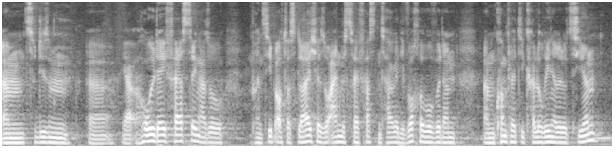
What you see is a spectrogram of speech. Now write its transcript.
Ähm, zu diesem äh, ja, Whole Day Fasting, also im Prinzip auch das gleiche, so ein bis zwei Fastentage die Woche, wo wir dann ähm, komplett die Kalorien reduzieren.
